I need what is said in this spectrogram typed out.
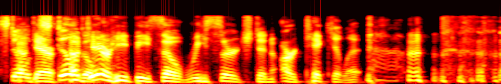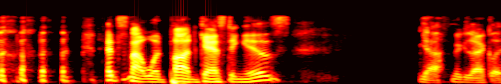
still, how dare, still how going. dare he be so researched and articulate? That's not what podcasting is. Yeah, exactly.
